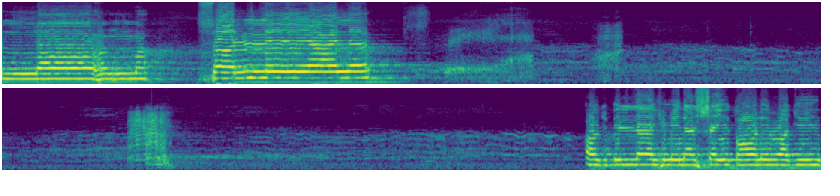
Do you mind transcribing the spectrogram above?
আল্লাহুম্মা সাল্লি আলা أعوذ بالله من الشيطان الرجيم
